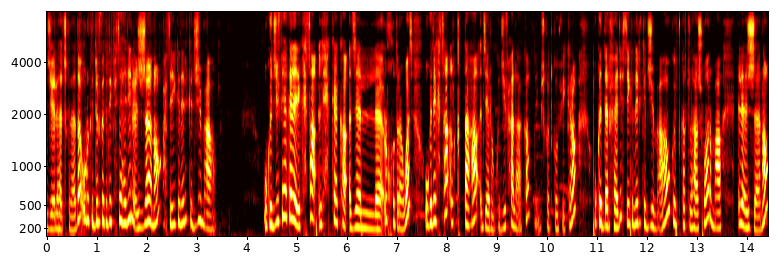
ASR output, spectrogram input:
كتجي على هاد الشكل هذا ولا كديروا فيها كذلك حتى هذه العجانة حتى هي كذلك كتجي معاها. وكتجي فيها كذلك حتى الحكاكة ديال الخضروات وكذلك حتى القطاعة ديالهم. كتجي بحال هكا باش كتكون فكرة. وكدار في هذه حتى كذلك كتجي معاها وكذكرت ال hachoir مع العجانة.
